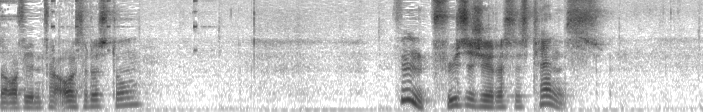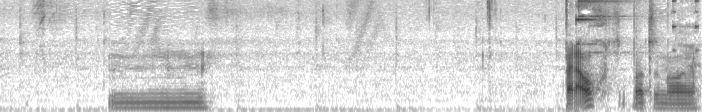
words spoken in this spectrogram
So, auf jeden Fall Ausrüstung. Hm, physische Resistenz. Hm. Auch, warte mal.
